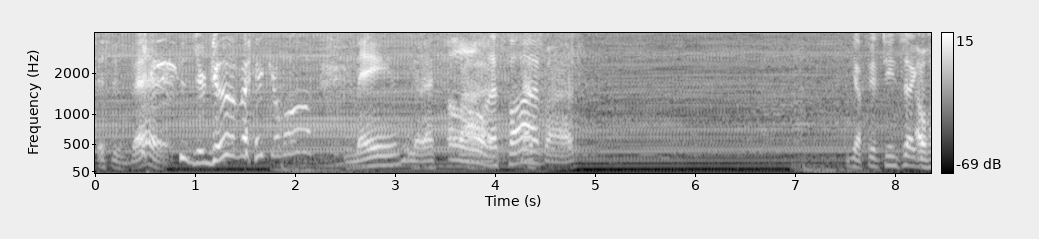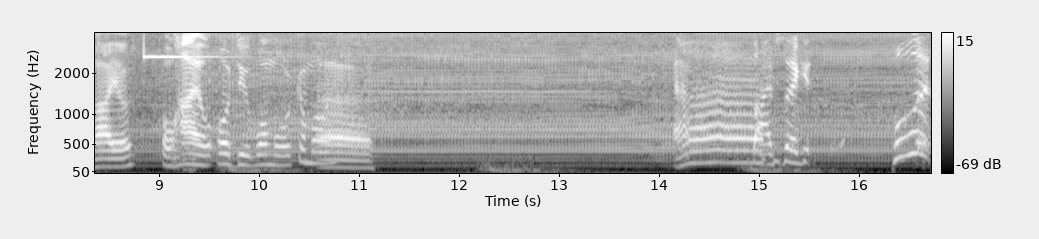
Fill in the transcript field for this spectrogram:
This is bad. You're good, man. Come on. Maine? No, that's five. Oh, that's five. That's five. You got 15 seconds. Ohio. Ohio. Oh, dude, one more. Come on. Uh, uh, Five seconds. Pull it.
